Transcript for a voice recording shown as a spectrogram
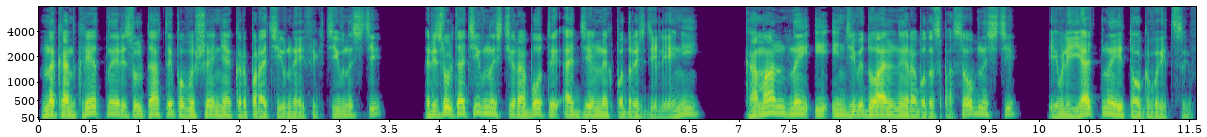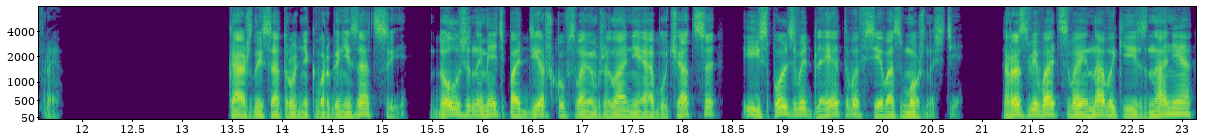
на конкретные результаты повышения корпоративной эффективности, результативности работы отдельных подразделений, командной и индивидуальной работоспособности, и влиять на итоговые цифры. Каждый сотрудник в организации должен иметь поддержку в своем желании обучаться и использовать для этого все возможности, развивать свои навыки и знания,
